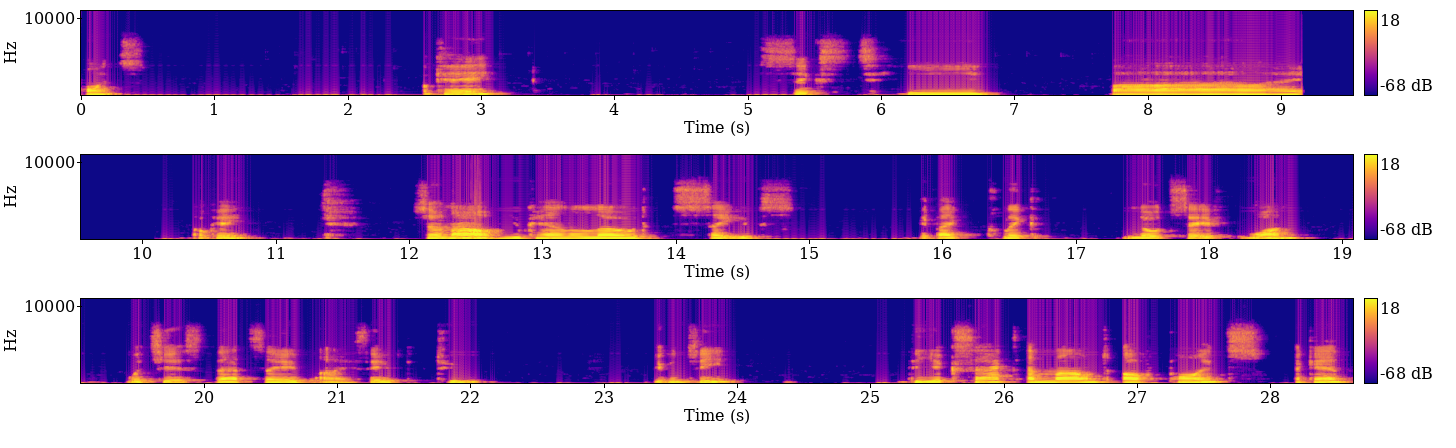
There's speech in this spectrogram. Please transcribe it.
points. Okay. 65 okay. So now you can load saves. If I click load save 1 which is that save I saved to you can see the exact amount of points again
